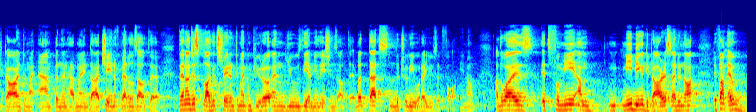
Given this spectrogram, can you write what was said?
guitar into my amp and then have my entire chain of pedals out there, then I'll just plug it straight into my computer and use the emulations out there. But that's literally what I use it for. You know, otherwise it's for me. I'm me being a guitarist. I do not if I'm ever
